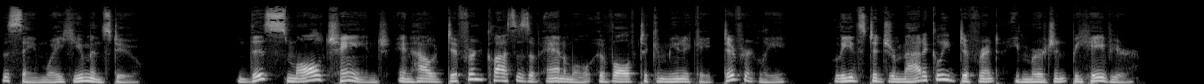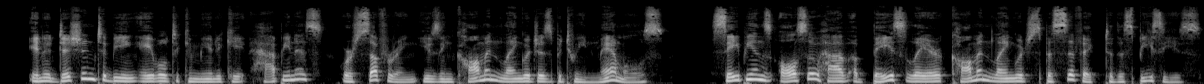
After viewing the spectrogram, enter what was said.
the same way humans do. This small change in how different classes of animal evolve to communicate differently leads to dramatically different emergent behavior. In addition to being able to communicate happiness or suffering using common languages between mammals, Sapiens also have a base layer common language specific to the species.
